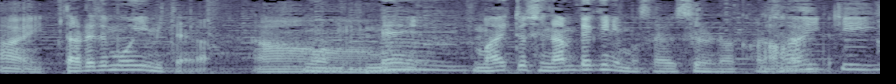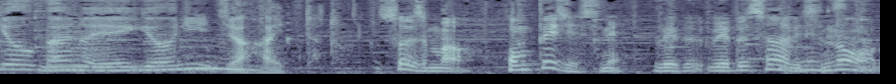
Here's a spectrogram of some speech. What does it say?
はい、誰でもいいみたいな、もうね、毎年何百人も採用するような感じなんで。IT 業界の営業にじゃ入ったと、そうです、まあ、ホームページですね。ウェブウェブサービスの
